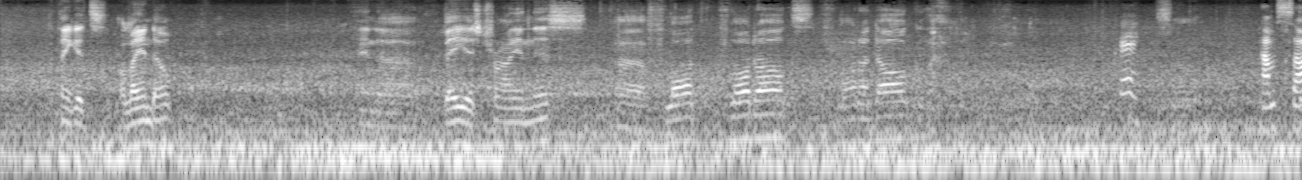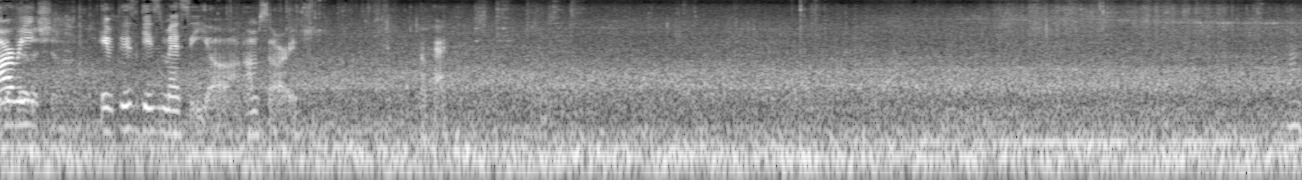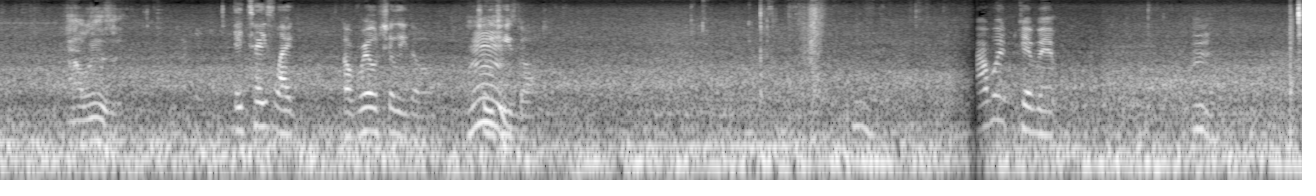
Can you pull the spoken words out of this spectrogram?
I think it's Orlando. And uh, Bay is trying this uh, Flaw, Flaw Dogs, Florida Dog. Okay. so, I'm sorry give it a shot. if this gets messy, y'all. I'm sorry. Okay. How is it? It tastes like a real chili dog. Chili Mm. cheese dog. I would give it. Mm,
